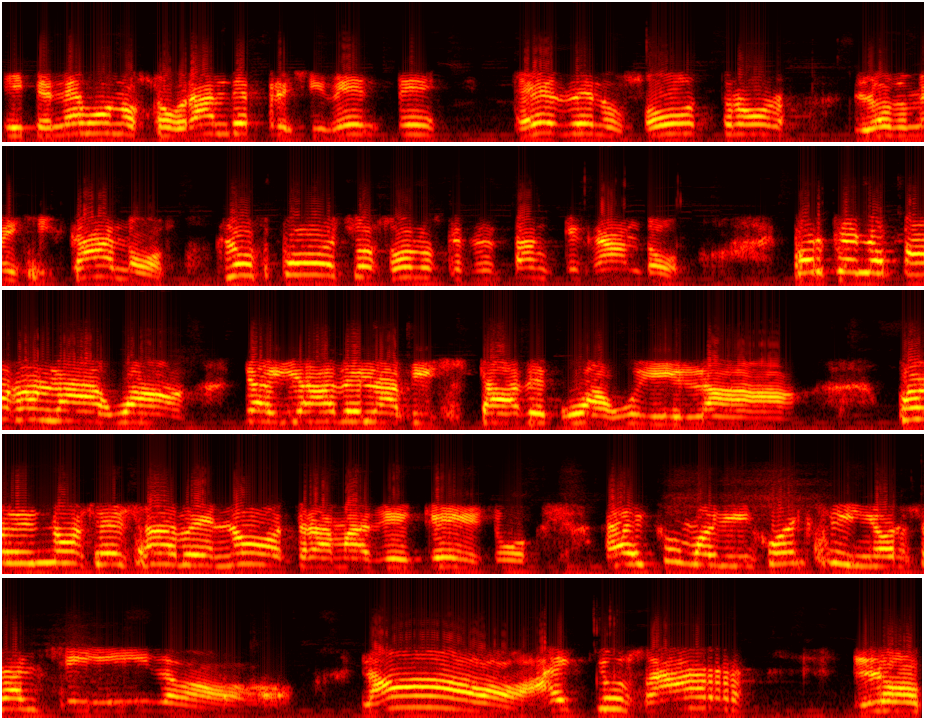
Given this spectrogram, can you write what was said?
y tenemos nuestro grande presidente, es de nosotros, los mexicanos. Los pochos son los que se están quejando. ¿Por qué no pagan el agua de allá de la vista de Coahuila? Pues no se sabe en otra más de que eso. Ay, como dijo el señor Salcido. No, hay que usar lo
